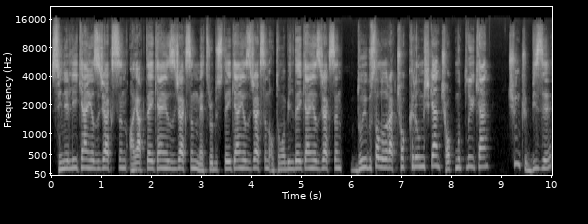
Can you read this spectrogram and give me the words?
Sinirliyken yazacaksın, ayaktayken yazacaksın, metrobüsteyken yazacaksın, otomobildeyken yazacaksın. Duygusal olarak çok kırılmışken, çok mutluyken çünkü bizi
